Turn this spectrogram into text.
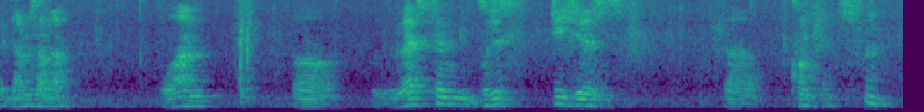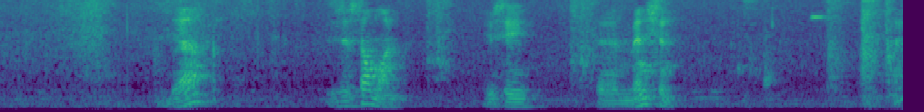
at Dharamsala, one uh, Western Buddhist teachers uh, conference. Mm. There is someone you see, uh, mentioned. I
